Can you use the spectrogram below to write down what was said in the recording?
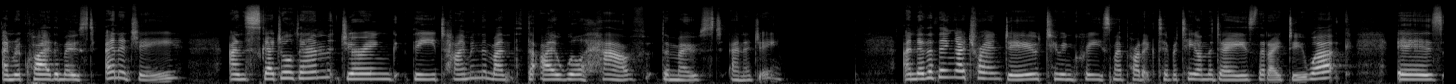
and require the most energy and schedule them during the time in the month that I will have the most energy. Another thing I try and do to increase my productivity on the days that I do work is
